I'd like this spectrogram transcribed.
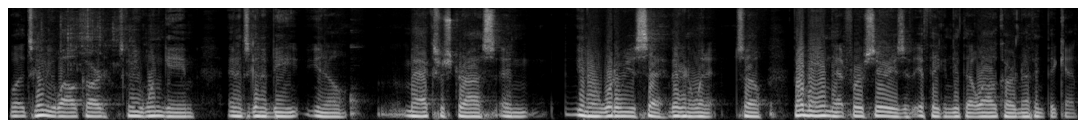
Well, it's going to be wild card. It's going to be one game, and it's going to be you know Max or Strauss, and you know what do we just say? They're going to win it. So they'll be in that first series if, if they can get that wild card, and I think they can.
